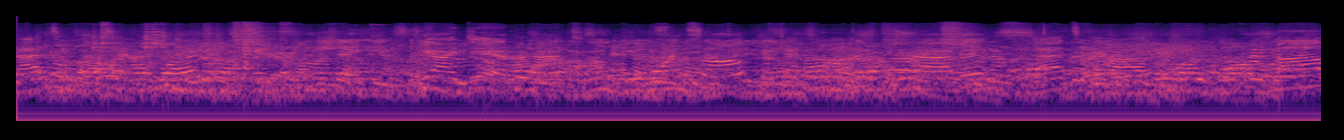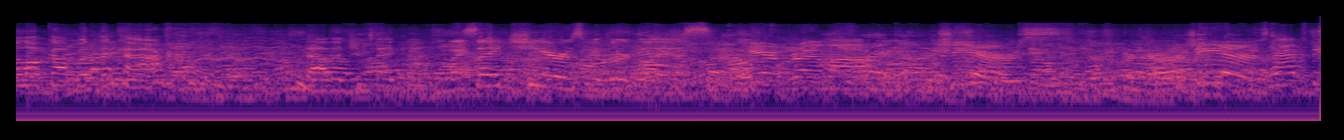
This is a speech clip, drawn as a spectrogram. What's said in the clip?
That's a Yeah, I did. I had some. You want some? You have it? That's a problem. Smile, look up at the camera. now that you take it. Say cheers with your glass. Here, Grandma. Cheers. Cheers. Happy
